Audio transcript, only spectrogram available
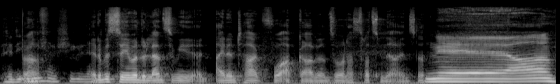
Für die Brav. Uni hab ich viel gelernt. Ja, du bist ja jemand, du lernst irgendwie einen Tag vor Abgabe und so und hast trotzdem eine Eins, ne? Ja,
